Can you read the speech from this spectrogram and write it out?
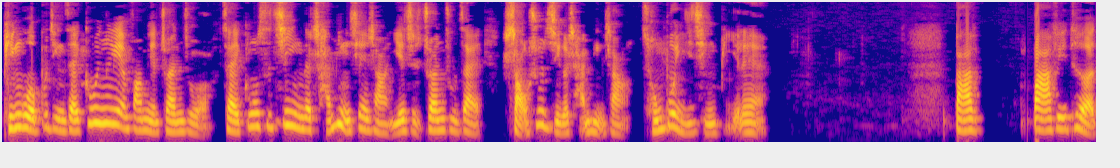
苹果不仅在供应链方面专注，在公司经营的产品线上也只专注在少数几个产品上，从不移情别恋。巴巴菲特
